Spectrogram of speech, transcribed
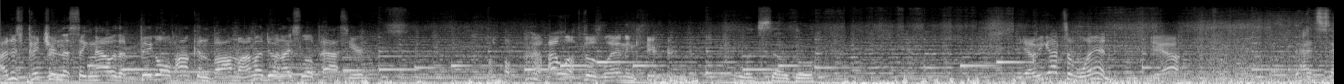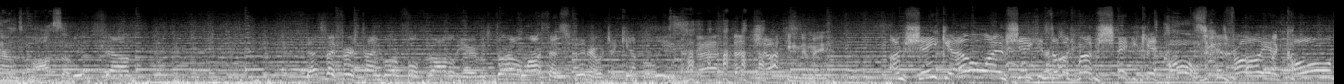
I'm just picturing this thing now with a big old honking bomb. I'm gonna do a nice little pass here. I love those landing gear. It looks so cool. Yeah, we got some wind. Yeah. That sounds awesome. It sounds. That's my first time going full throttle here. We still haven't lost that spinner, which I can't believe. That, that's shocking to me. I'm shaking. I don't know why I'm shaking so much, but I'm shaking. Cold. It's probably the cold.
